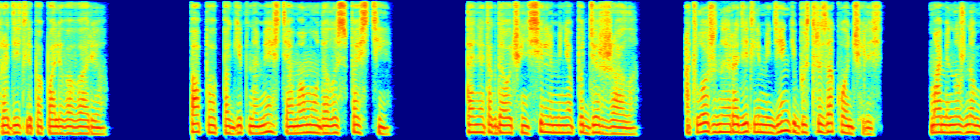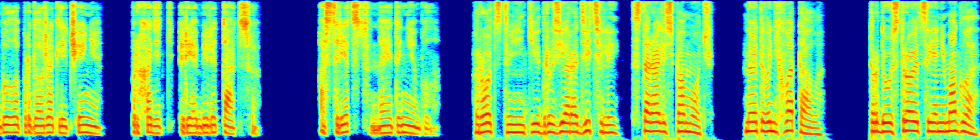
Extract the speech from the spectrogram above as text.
Родители попали в аварию. Папа погиб на месте, а маму удалось спасти. Таня тогда очень сильно меня поддержала. Отложенные родителями деньги быстро закончились. Маме нужно было продолжать лечение, проходить реабилитацию. А средств на это не было. Родственники и друзья родителей старались помочь, но этого не хватало. Трудоустроиться я не могла.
